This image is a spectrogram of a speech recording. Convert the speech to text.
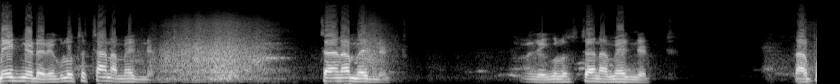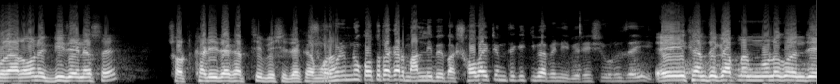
ম্যাগনেটের এগুলো হচ্ছে চায়না ম্যাগনেট চায়না ম্যাগনেট এগুলো হচ্ছে চায়না ম্যাগনেট তারপরে আর অনেক ডিজাইন আছে। শর্টকাটই দেখাচ্ছি বেশি দেখাবো না। সর্বনিম্ন কত টাকার মাল নিবে বা সব আইটেম থেকে কীভাবে নিবে রেশিও অনুযায়ী? এই এখান থেকে আপনার মনে করেন যে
